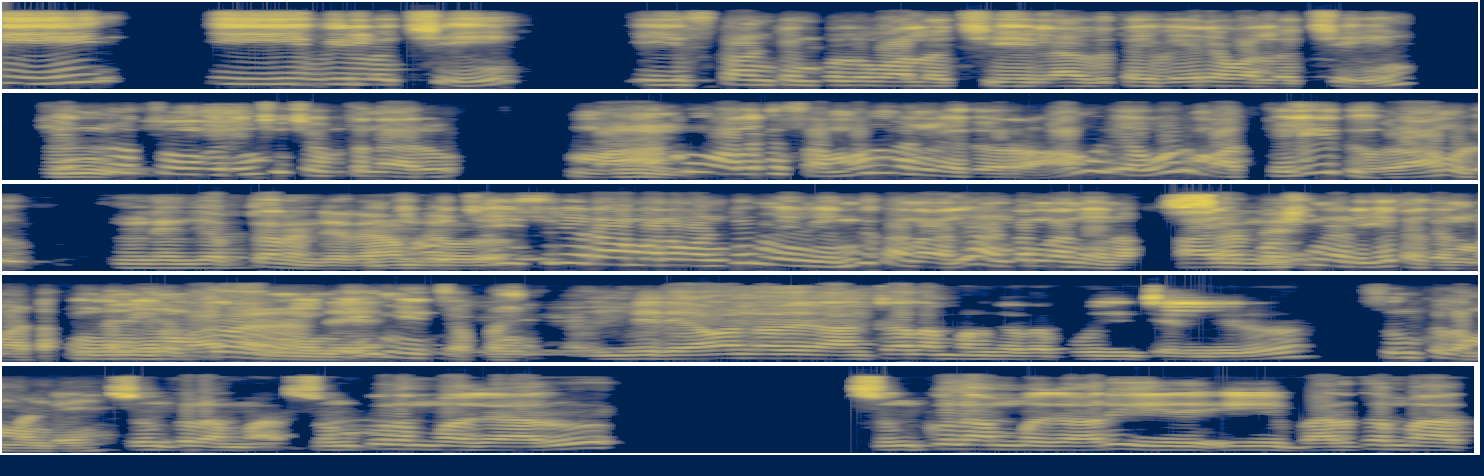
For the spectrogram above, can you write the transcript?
ఈ ఈ వీళ్ళు వచ్చి ఈ ఇస్కాన్ టెంపుల్ వాళ్ళు వచ్చి లేకపోతే వేరే వాళ్ళు వచ్చి హిందుత్వం గురించి చెబుతున్నారు. మాకు వాళ్ళకి సంబంధం లేదు. రాముడు ఎవరు? మాకు తెలియదు రాముడు. నేను చెప్తానండి రాముడు. జై శ్రీరామనం అంటే మేము ఎందుకు అనాలి అంటున్నాను నేను. ఆయన. క్వశ్చన్ అడిగేది అదనమాట. మీరు చెప్పండి మీరు ఏమన్నారు అంకాలమ్మను కదా పూజించేది మీరు? సుంకులమ్మండి సుంకులమ్మ సుంకులమ్మ గారు సుంకులమ్మ గారు ఈ ఈ భరతమాత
